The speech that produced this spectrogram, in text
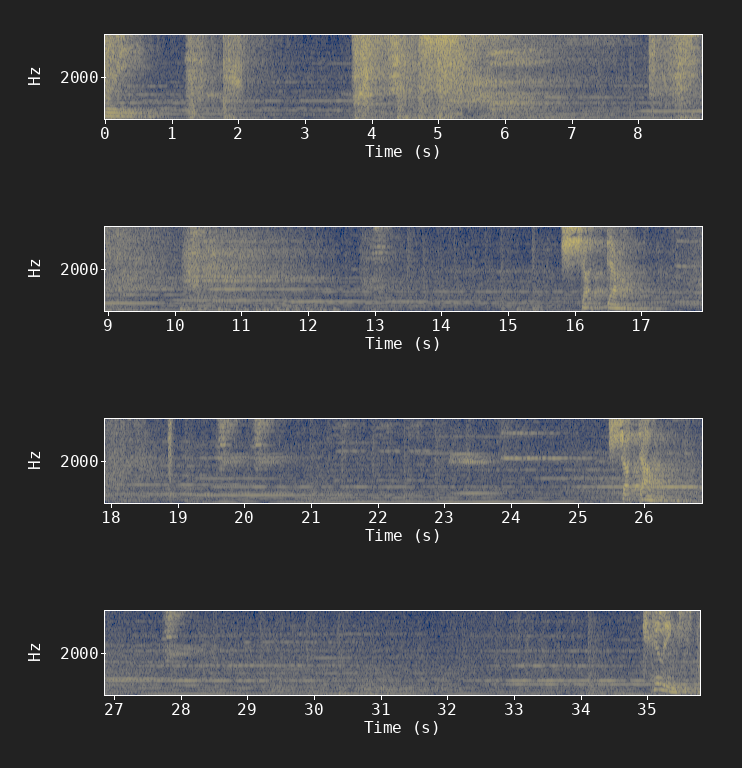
Spree. Shut down. Shut down. Killing.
